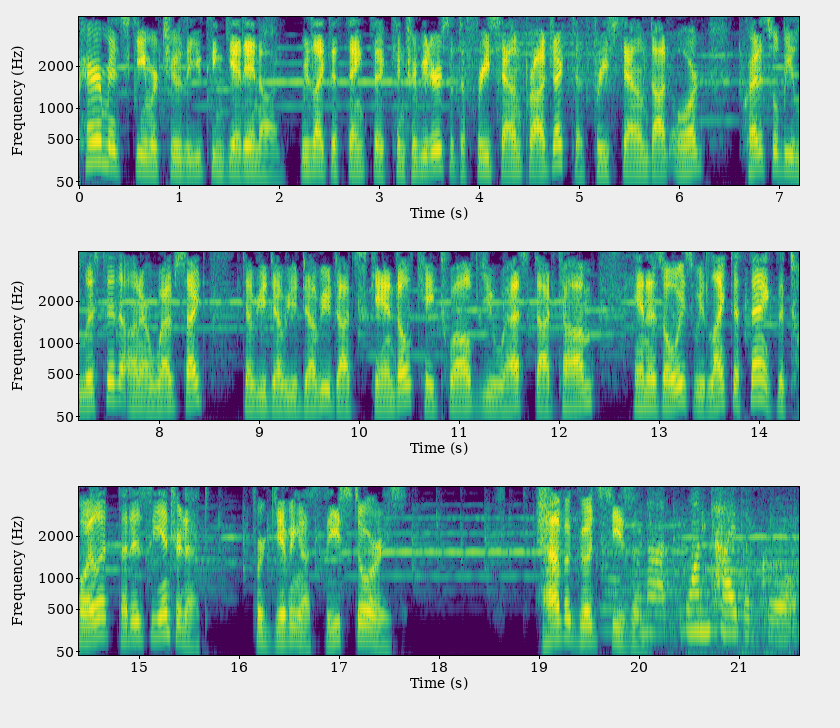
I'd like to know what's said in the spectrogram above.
pyramid scheme or two that you can get in on. We'd like to thank the contributors at the Free Sound Project at freesound.org. Credits will be listed on our website, www.scandalk12us.com. And as always, we'd like to thank the toilet that is the internet for giving us these stories. Have a good season. We're not one type of girl.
